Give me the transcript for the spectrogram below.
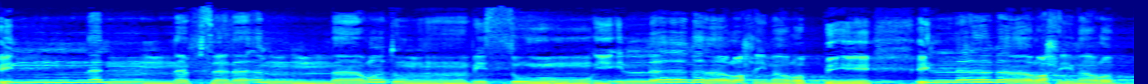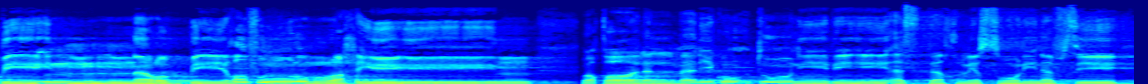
إن النفس لأمارة بالسوء إلا ما رحم ربي إلا ما رحم ربي. إن ربي غفور رحيم. وقال الملك ائتوني به أستخلصه لنفسي.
